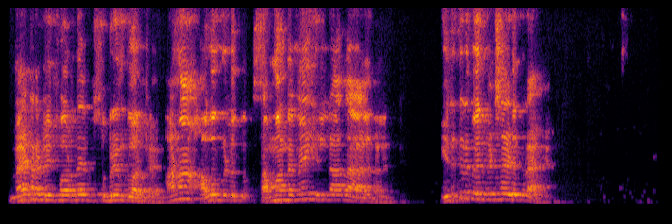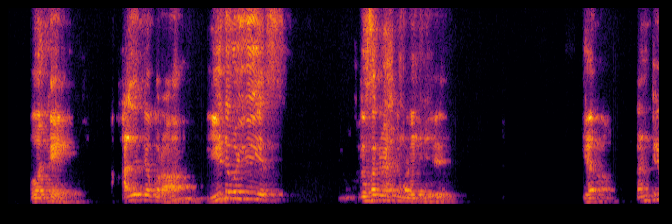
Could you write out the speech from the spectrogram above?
matter before the supreme court ஆனா அவங்களுக்கு சம்பந்தமே இல்லாத ஆளுங்களுக்கு இருக்கிற பெனிஃபிட்ஸ் எடுக்கிறாங்க. ஓகே அதுக்கப்புறம் இடபிள்யூஎஸ் ரிசர்வேஷன் முடிஞ்சு கண்ட்ரி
